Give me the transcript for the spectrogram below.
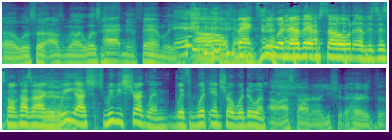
uh, what's up? I was like, what's happening, family? Oh, back to another episode of Is This Gonna Cause an Argument? We are we be struggling with what intro we're doing. Oh, I started. You should have heard the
